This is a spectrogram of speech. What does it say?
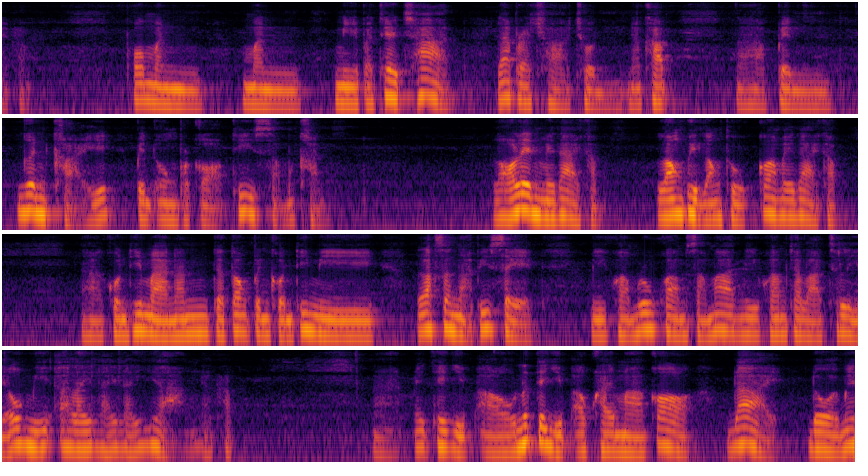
นะครับ เพราะมันมันมีประเทศชาติและประชาชนนะครับนะเป็นเงื่อนไขเป็นองค์ประกอบที่สำคัญ ล้อเล่นไม่ได้ครับลองผิดลองถูกก็ไม่ได้ครับนะคนที่มานั้นจะต้องเป็นคนที่มีลักษณะพิเศษ มีความรู้ความสามารถมีความฉลาดเฉลียวมีอะไรหลาย ๆ อย่างนะครับนะไม่ใช่หยิบเอา นึกจะหยิบเอาใครมาก็ได้โดยไม่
